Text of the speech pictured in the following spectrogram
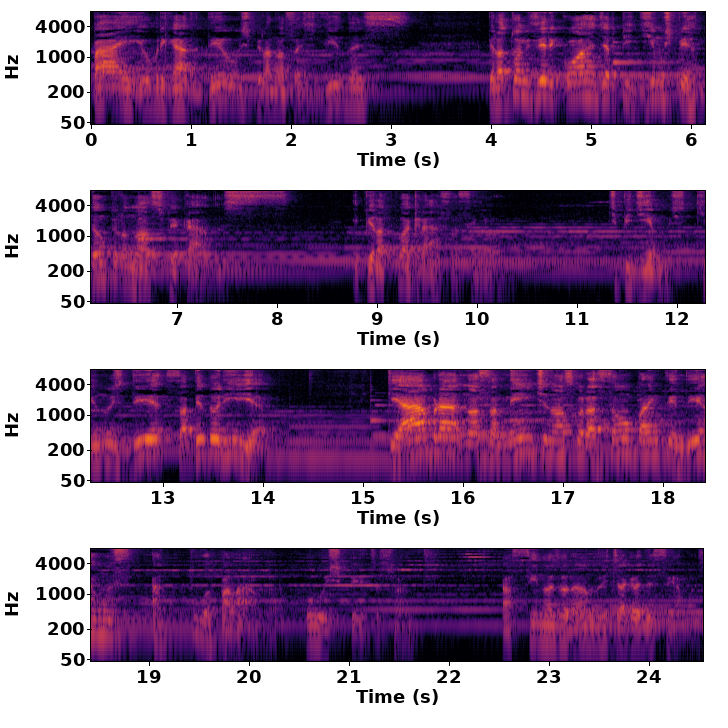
Pai, obrigado, Deus, pelas nossas vidas. Pela tua misericórdia, pedimos perdão pelos nossos pecados. E pela tua graça, Senhor, te pedimos que nos dê sabedoria, que abra nossa mente e nosso coração para entendermos a tua palavra, o Espírito Santo. Assim nós oramos e te agradecemos.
